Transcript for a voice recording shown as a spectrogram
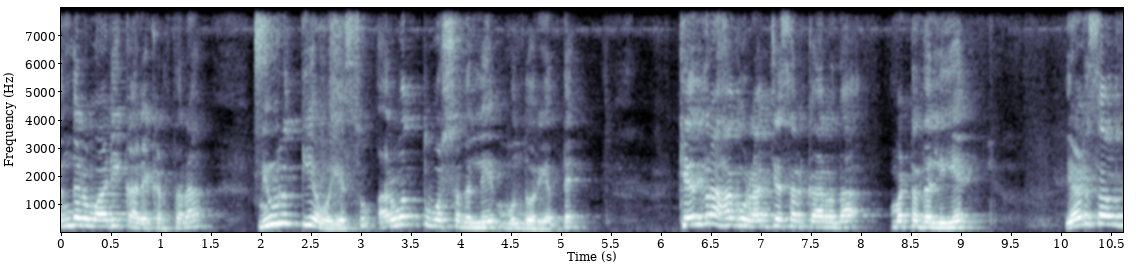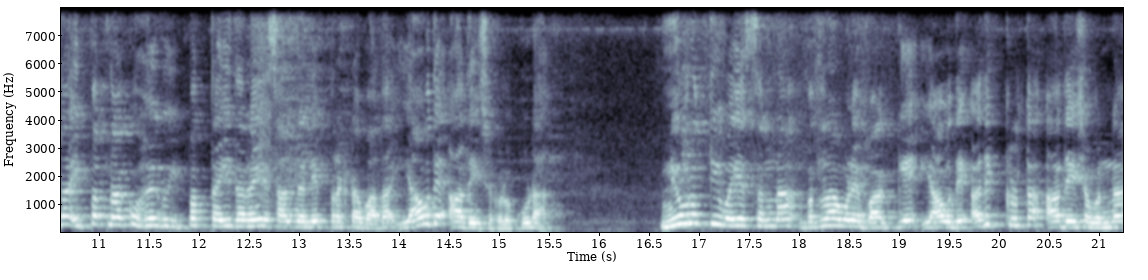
ಅಂಗನವಾಡಿ ಕಾರ್ಯಕರ್ತರ ನಿವೃತ್ತಿಯ ವಯಸ್ಸು ಅರವತ್ತು ವರ್ಷದಲ್ಲಿ ಮುಂದುವರಿಯುತ್ತೆ. ಕೇಂದ್ರ ಹಾಗೂ ರಾಜ್ಯ ಸರ್ಕಾರದ ಮಟ್ಟದಲ್ಲಿಯೇ ಎರಡು ಸಾವಿರದ ಇಪ್ಪತ್ತ್ನಾಲ್ಕು ಹಾಗೂ ಇಪ್ಪತ್ತೈದನೇ ಸಾಲಿನಲ್ಲಿ ಪ್ರಕಟವಾದ ಯಾವುದೇ ಆದೇಶಗಳು ಕೂಡ ನಿವೃತ್ತಿ ವಯಸ್ಸನ್ನು ಬದಲಾವಣೆ ಬಗ್ಗೆ ಯಾವುದೇ ಅಧಿಕೃತ ಆದೇಶವನ್ನು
